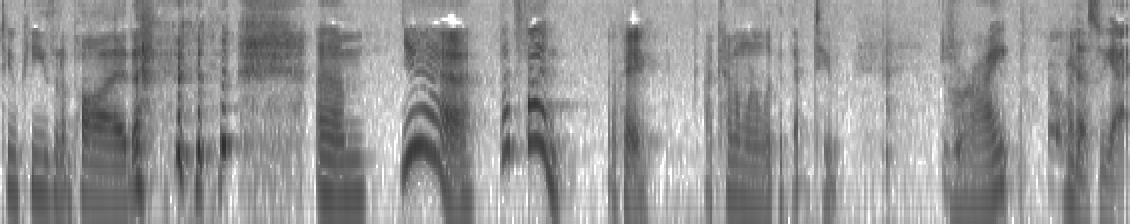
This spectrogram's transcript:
two peas in a pod. um, yeah, that's fun. Okay, I kind of want to look at that too. All right, what else we got?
